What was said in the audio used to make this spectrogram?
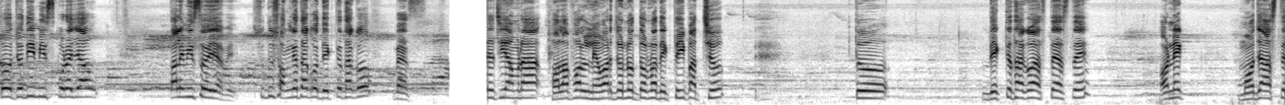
তো যদি মিস করে যাও, তাহলে মিস হয়ে যাবে। শুধু সঙ্গে থাকো, দেখতে থাকো, ব্যাস। এসেছি আমরা, ফলাফল নেওয়ার জন্য তোমরা দেখতেই পাচ্ছ। তো দেখতে থাকো আস্তে আস্তে। অনেক মজা আসতে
